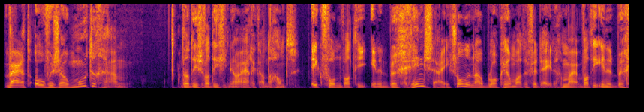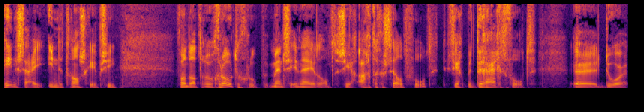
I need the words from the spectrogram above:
waar het over zou moeten gaan... dat is wat is hier nou eigenlijk aan de hand? Ik vond wat hij in het begin zei... zonder nou Blok helemaal te verdedigen... maar wat hij in het begin zei in de transcriptie... van dat er een grote groep mensen in Nederland zich achtergesteld voelt... zich bedreigd voelt eh, door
